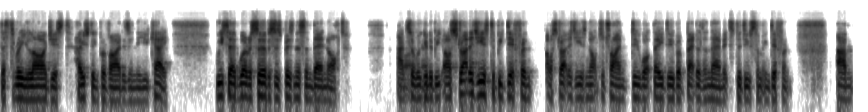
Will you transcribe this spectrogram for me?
the three largest hosting providers in the UK. We said we're a services business and they're not. And oh, so we're okay. going to be, our strategy is to be different. Our strategy is not to try and do what they do, but better than them. It's to do something different. Um,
